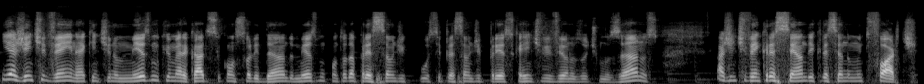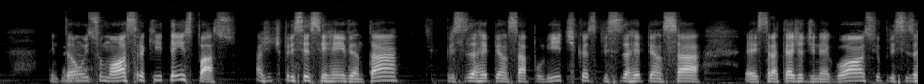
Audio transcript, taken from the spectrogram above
E a gente vem, né, Quintino, mesmo que o mercado se consolidando, mesmo com toda a pressão de custo e pressão de preço que a gente viveu nos últimos anos, a gente vem crescendo e crescendo muito forte. Então, é. isso mostra que tem espaço. A gente precisa se reinventar, precisa repensar políticas, precisa repensar é, estratégia de negócio, precisa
